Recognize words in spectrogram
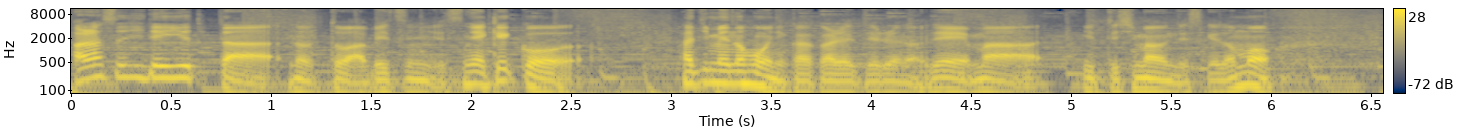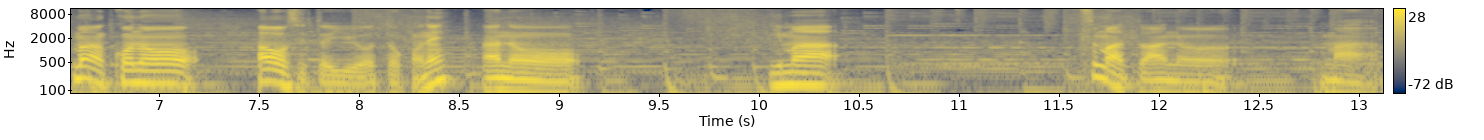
あらすじで言ったのとは別にですね結構初めの方に書かれてるのでまあ言ってしまうんですけどもまあこの青瀬という男ねあの今妻とあのまあ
